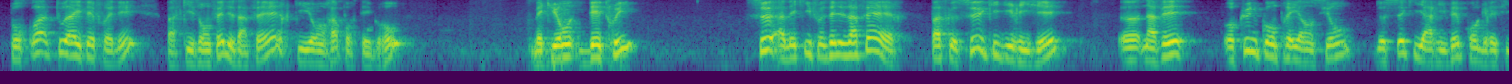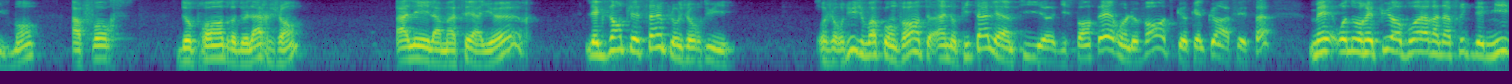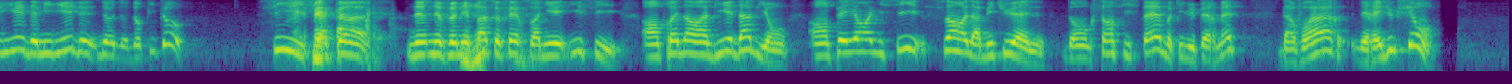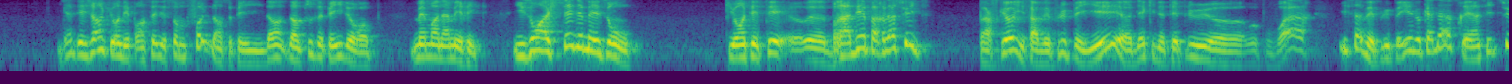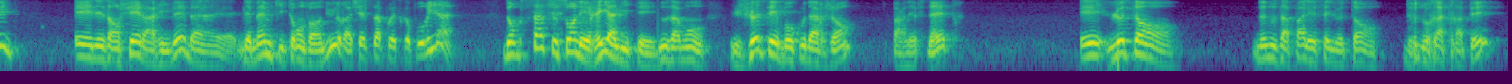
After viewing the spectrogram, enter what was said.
Pourquoi tout a été freiné? Parce qu'ils ont fait des affaires qui ont rapporté gros, mais qui ont détruit ceux avec qui ils faisaient des affaires. Parce que ceux qui dirigeaient euh, n'avaient aucune compréhension de ce qui arrivait progressivement à force de prendre de l'argent, aller l'amasser ailleurs. L'exemple est simple aujourd'hui. Aujourd'hui, je vois qu'on vante un hôpital et un petit euh, dispensaire, on le vante, que quelqu'un a fait ça, mais on aurait pu avoir en Afrique des milliers, des milliers d'hôpitaux. Si chacun ne, venait pas mhm. se faire soigner ici, en prenant un billet d'avion, en payant ici sans la mutuelle, donc sans système qui lui permette d'avoir des réductions. Il y a des gens qui ont dépensé des sommes folles dans ce pays, dans, tous ces pays d'Europe, même en Amérique. Ils ont acheté des maisons qui ont été euh, bradées par la suite parce qu'ils ne savaient plus payer, euh, dès qu'ils n'étaient plus euh, au pouvoir, ils ne savaient plus payer le cadastre et ainsi de suite. Et les enchères arrivaient, ben, les mêmes qui t'ont vendu rachètent ça presque pour rien. Donc ça, ce sont les réalités. Nous avons jeté beaucoup d'argent par les fenêtres et le temps ne nous a pas laissé le temps de nous rattraper.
